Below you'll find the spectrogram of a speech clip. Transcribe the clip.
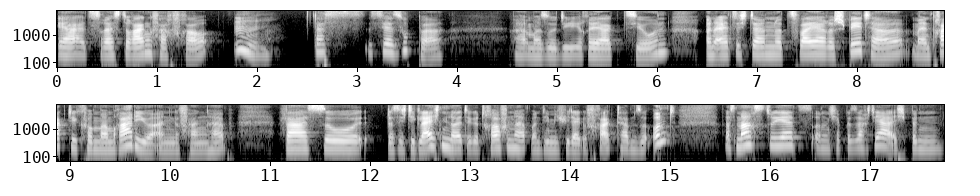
Ja, als Restaurantfachfrau. Mm, das ist ja super war immer so die Reaktion. Und als ich dann nur zwei Jahre später mein Praktikum beim Radio angefangen habe, war es so, dass ich die gleichen Leute getroffen habe und die mich wieder gefragt haben, so, und, was machst du jetzt? Und ich habe gesagt, ja, ich bin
